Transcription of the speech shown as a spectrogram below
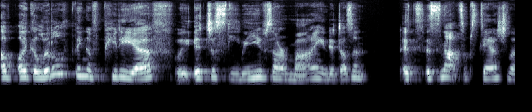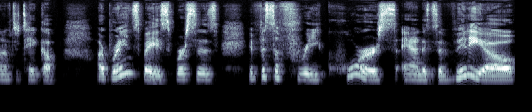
a, like a little thing of PDF, it just leaves our mind. It doesn't it's it's not substantial enough to take up our brain space versus if it's a free course and it's a video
